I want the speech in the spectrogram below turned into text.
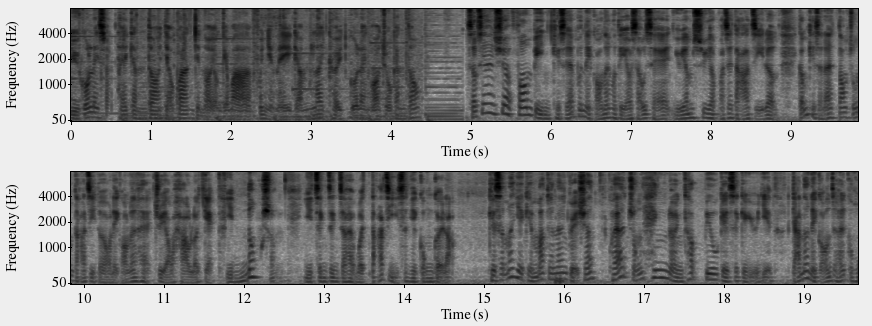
如果你想睇更多有關嘅內容嘅話，歡迎你撳 like 佢，鼓勵我做更多。首先喺輸入方面，其實一般嚟講呢，我哋有手寫、語音輸入或者打字啦。咁其實呢，當中打字對我嚟講呢係最有效率嘅。而 Notion 而正正就係為打字而生嘅工具啦。其實乜嘢叫 Markdown language 咧？佢係一種輕量級標記式嘅語言。簡單嚟講，就係一個好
